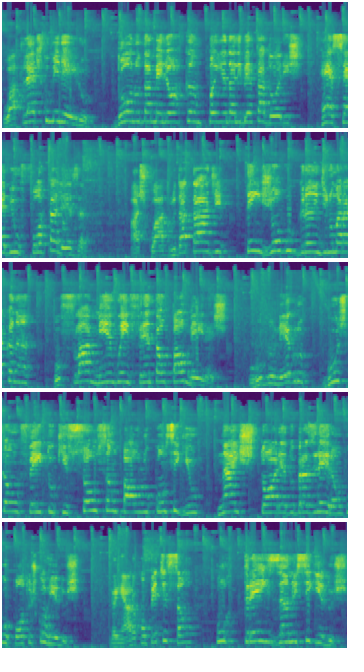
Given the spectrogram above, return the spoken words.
O Atlético Mineiro, dono da melhor campanha da Libertadores, recebe o Fortaleza. Às 4 da tarde, tem jogo grande no Maracanã. O Flamengo enfrenta o Palmeiras. O rubro-negro busca um feito que só o São Paulo conseguiu na história do Brasileirão por pontos corridos: ganhar a competição por três anos seguidos.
